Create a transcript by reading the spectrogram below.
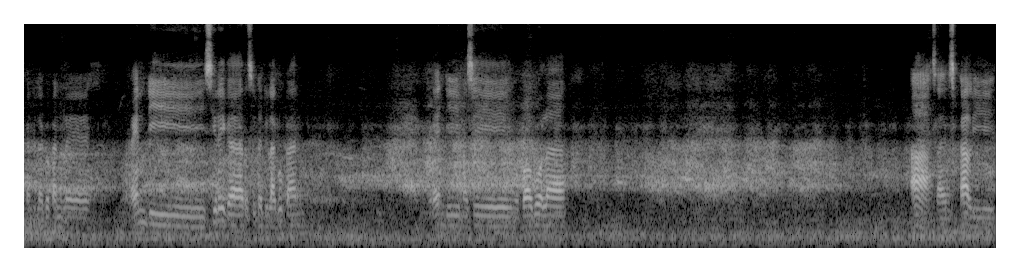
Akan dilakukan oleh Randy Siregar sudah dilakukan Randy masih membawa bola ah sayang sekali.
